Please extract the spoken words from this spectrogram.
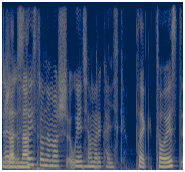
Żadna. Z tej strony masz ujęcie amerykańskie. Tak, to jest, y,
